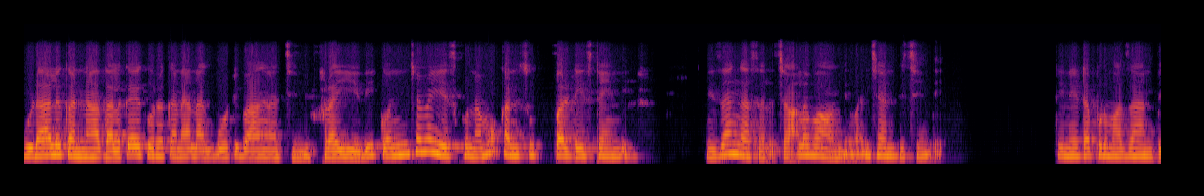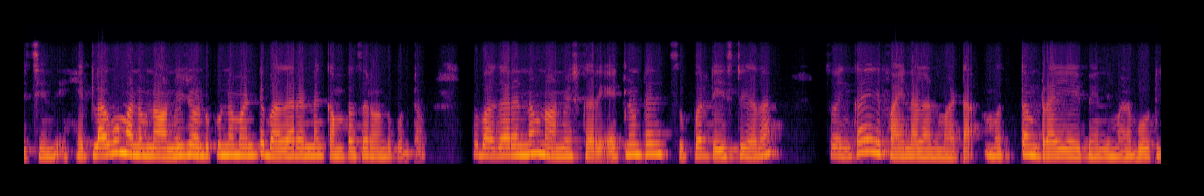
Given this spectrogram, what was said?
గుడాలు కన్నా తలకాయ కూర కన్నా నాకు బోటి బాగా నచ్చింది. ఫ్రై ఇది. కొంచెమే వేసుకున్నాము కానీ సూపర్ టేస్ట్ అయింది. నిజంగా అసలు చాలా బాగుంది. మంచిగా అనిపించింది. తినేటప్పుడు మజా అనిపించింది. ఎట్లాగో మనం నాన్ వెజ్ వండుకున్నామంటే బగారన్నం కంపల్సరీ వండుకుంటాం. సో బగారన్నం నాన్ వెజ్ కర్రీ ఎట్లుంటుంది? సూపర్ టేస్ట్ కదా. సో ఇంకా ఇది ఫైనల్ అనమాట మొత్తం డ్రై అయిపోయింది మన బోటి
